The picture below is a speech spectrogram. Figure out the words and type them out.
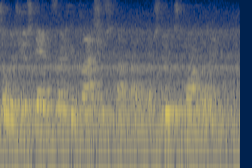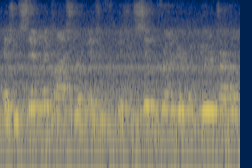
So as you stand in front of your class of, uh, of students tomorrow morning, as you sit in the classroom, as you as you sit in front of your computer terminal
